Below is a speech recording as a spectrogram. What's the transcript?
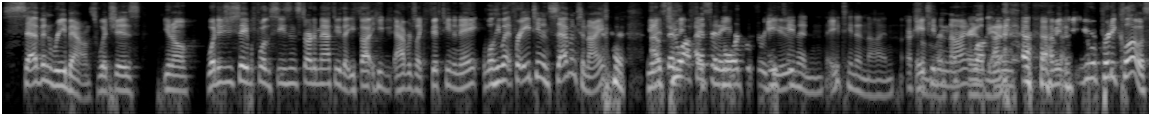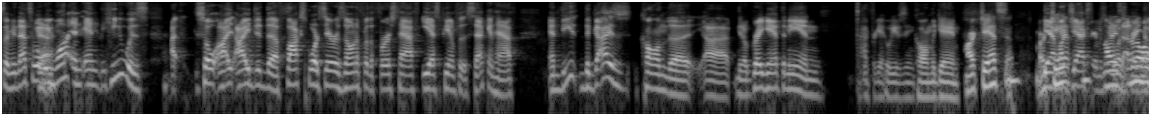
seven rebounds, which is you know what did you say before the season started, Matthew? That you thought he'd average like 15 and 8? Well, he went for 18 and 7 tonight. You know, two offensive boards, which were 18 huge. and 18 and 9. 18 and 9. Well, I mean, I mean, you were pretty close. I mean, that's what yeah. we want. And and he was so I I did the Fox Sports Arizona for the first half, ESPN for the second half. And these the guys calling the uh, you know, Greg Anthony and I forget who he was even calling the game. Mark Jansen. Mark yeah, Jansen? Mark Jackson. Was, I, was I don't know why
